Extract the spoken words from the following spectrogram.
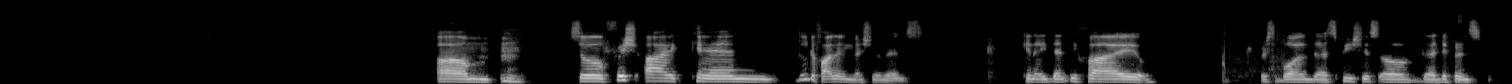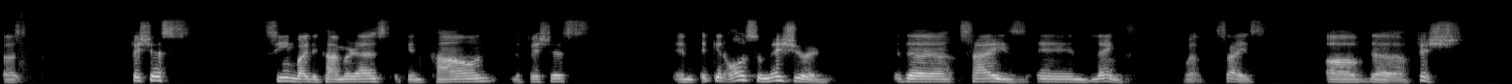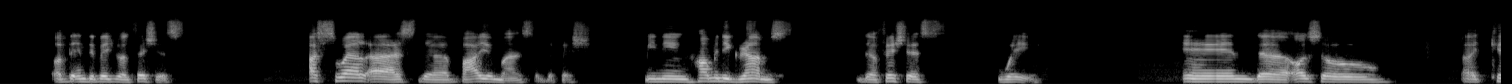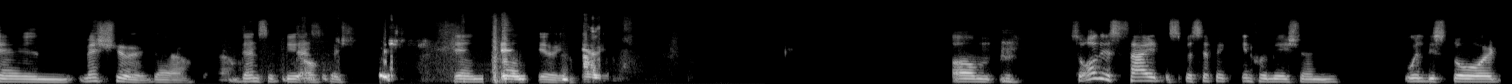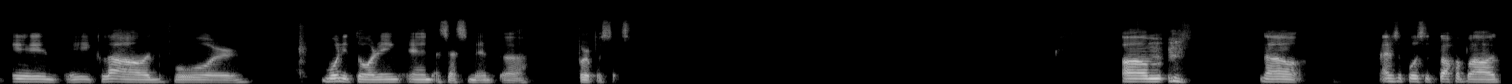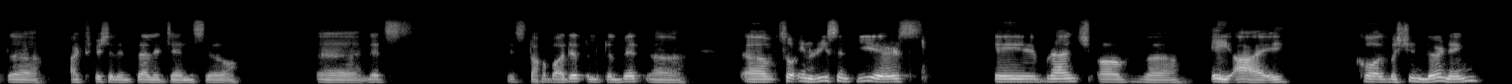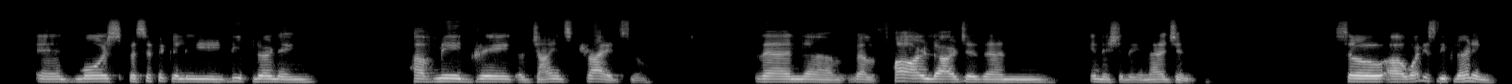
Um, so FishEye can do the following measurements. Can identify, first of all, the species of the different uh, fishes seen by the cameras. It can count the fishes. And it can also measure the size and length, well, size of the fish, of the individual fishes as well as the biomass of the fish, meaning how many grams the fishes weigh. And uh, also, I can measure the density of fish in an area. Um, so all this site-specific information will be stored in a cloud for monitoring and assessment uh, purposes. Um, now, I'm supposed to talk about uh, artificial intelligence, so uh, let's let's talk about it a little bit. Uh, uh, so, in recent years, a branch of uh, AI called machine learning, and more specifically, deep learning, have made great uh, giant strides. No? Than um, well, far larger than initially imagined. So, uh, what is deep learning?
